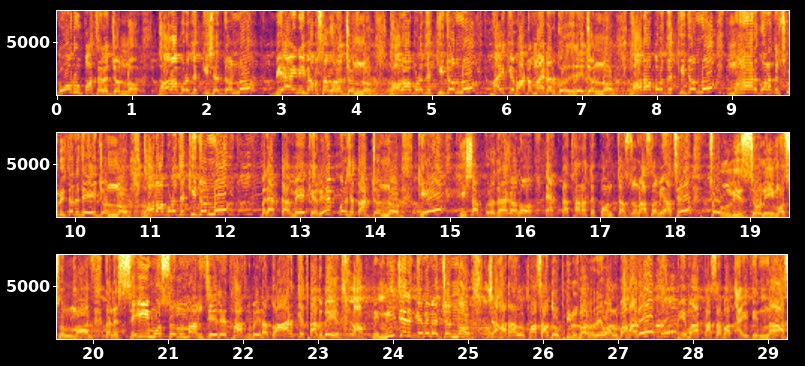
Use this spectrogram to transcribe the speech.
গরু পাচারের জন্য। ধরা পড়েছে কিসের জন্য? বেআইনি ব্যবসা করার জন্য। ধরা পড়েছে কি জন্য? ভাইকে ভাটা মার্ডার করেছে এই জন্য। ধরা পড়েছে কি জন্য? মার গলাতে ছুরি চলেছে এই জন্য। ধরা পড়েছে কি জন্য? বলে একটা মেয়েকে রেপ করেছে তার জন্য। কে? হিসাব করে দেখা গেল, একটা থানাতে পঞ্চাশ জন আসামি আছে, চল্লিশ জনই মুসলমান। তাহলে সেই মুসলমান জেলে থাকবে না তো আর কে থাকবে? আপনি নিজের কেলেমের জন্য জাহারাল ফাসাদ ফিলবার রেওয়াল বাহারে বিমা কাসাবাত আইদিন নাস।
